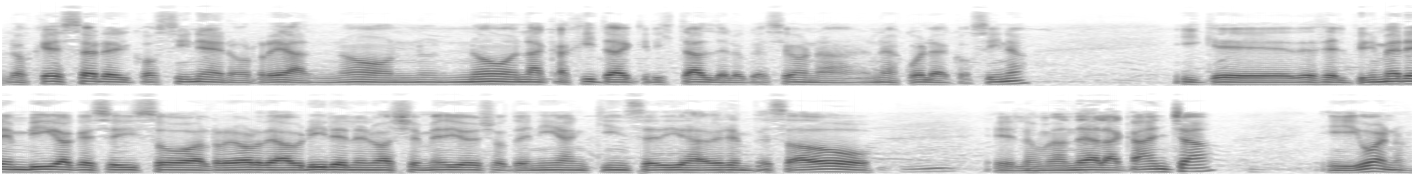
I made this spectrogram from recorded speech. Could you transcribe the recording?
lo que es ser el cocinero real, no, no, en la cajita de cristal de lo que sea una, una escuela de cocina y que desde el primer enviga que se hizo alrededor de abril en el Valle Medio, ellos tenían 15 días de haber empezado, eh, los mandé a la cancha y bueno,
